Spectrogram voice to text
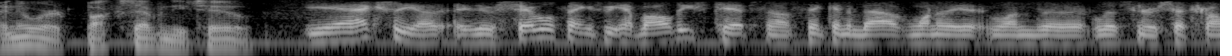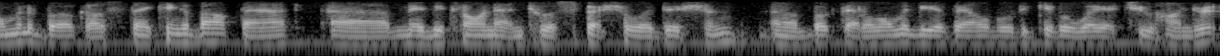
I know we're at buck 72. Yeah, actually, uh, there's several things. We have all these tips, and I was thinking about one of the one of the listeners said throw them in a book. I was thinking about that, uh, maybe throwing that into a special edition uh, book that'll only be available to give away at 200,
